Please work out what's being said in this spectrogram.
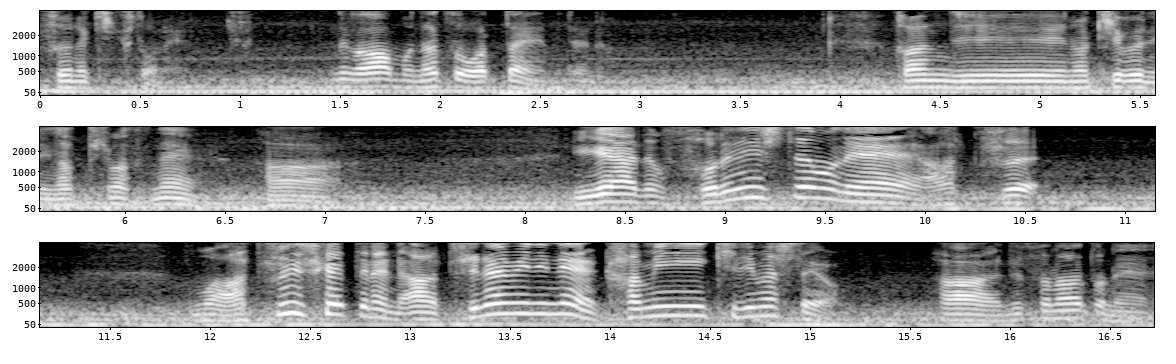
そういうの聞くとねなんかああもう夏終わったんやみたいな感じの気分になってきますね。はい、いやでもそれにしてもね暑い。もう暑いしか言ってない。ねあちなみにね髪切りましたよ。はい。でその後ね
